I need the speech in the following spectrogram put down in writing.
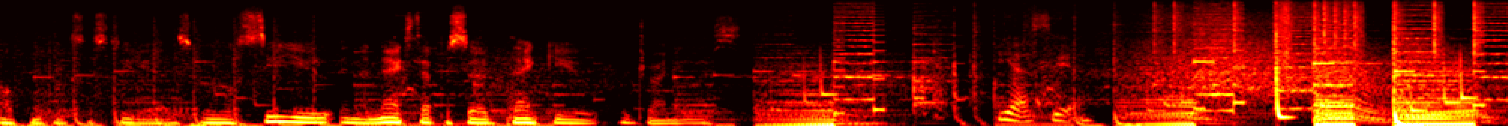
Open Pixel Studios. We will see you in the next episode. Thank you for joining us. Yeah, see ya.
